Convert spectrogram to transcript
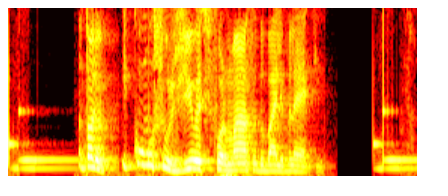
Antônio, e como surgiu esse formato do Baile Black?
